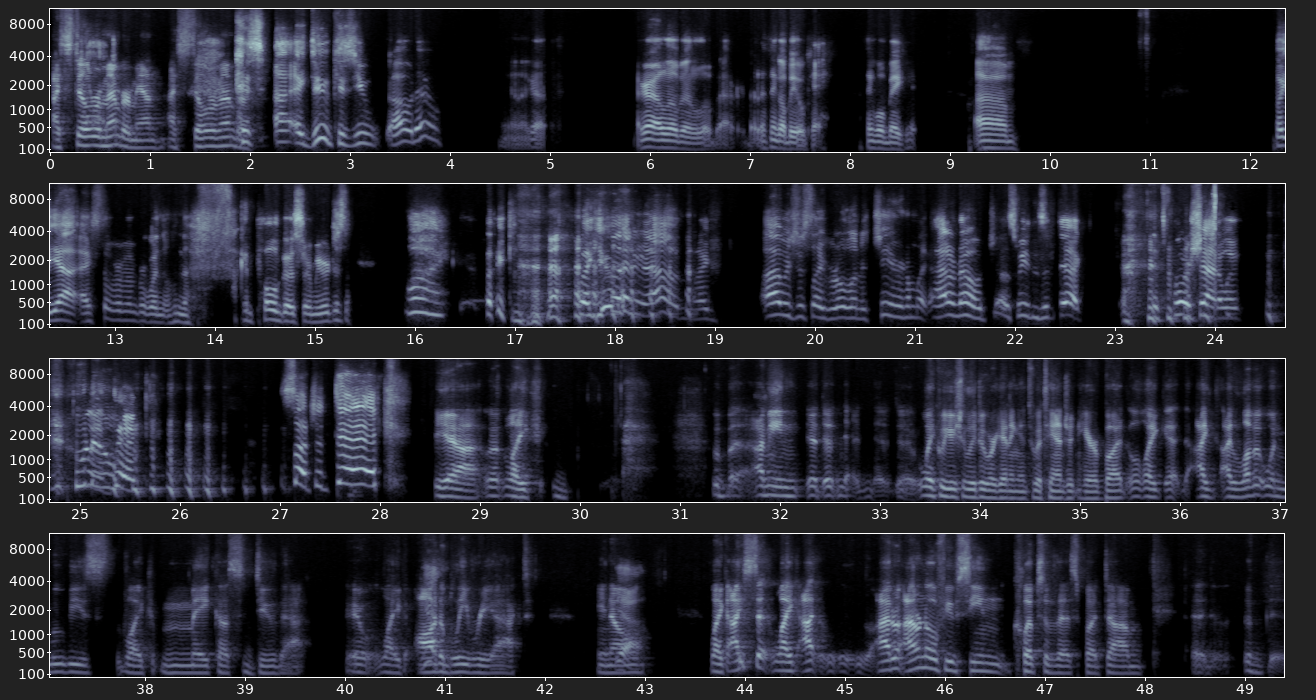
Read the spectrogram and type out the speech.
I still remember, man. I still remember. Because I, I, do. Because you. Oh no. And I got. I got a little bit, a little battery, but I think I'll be okay. I think we'll make it. Um, but yeah, I still remember when when the fucking pole goes through. We were just like, why? Like, like you let it out. And like I was just like rolling a chair, and I'm like, I don't know. Joss Whedon's a dick. It's foreshadowing. Who knew? Such a dick. Yeah, like I mean, it, it, like we usually do, we're getting into a tangent here, but like I, I love it when movies like make us do that, it, like audibly yeah. react. You know, yeah. like I said, like I, I don't, I don't know if you've seen clips of this, but um,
